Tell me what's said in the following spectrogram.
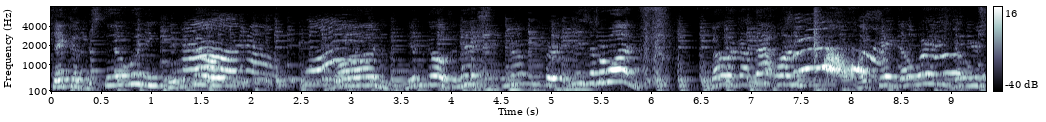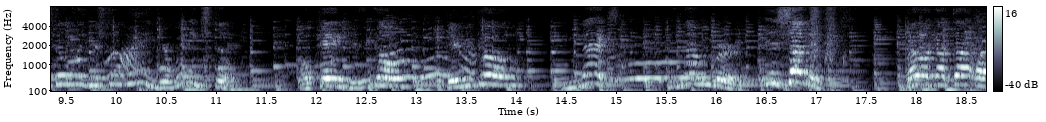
Jacob is still winning. Here we go. No, no. What? One. Here we go. The next number is number one. Bella got that one. Okay, don't worry. You're still winning. you're still winning. You're winning still. Okay, here we go. Here we go. Next number is seven. Bella got that one.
